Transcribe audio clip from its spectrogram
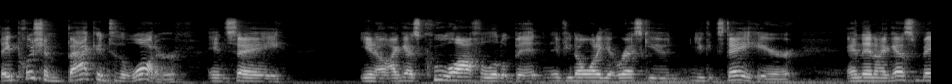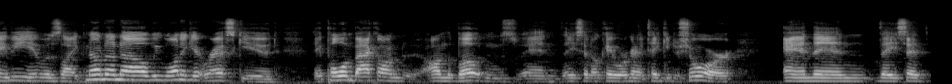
They push him back into the water and say, you know, I guess cool off a little bit. If you don't want to get rescued, you can stay here. And then I guess maybe it was like, no, no, no, we want to get rescued. they pull him back on on the boat and and they said, okay, we're going to take you to shore, and then they said,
